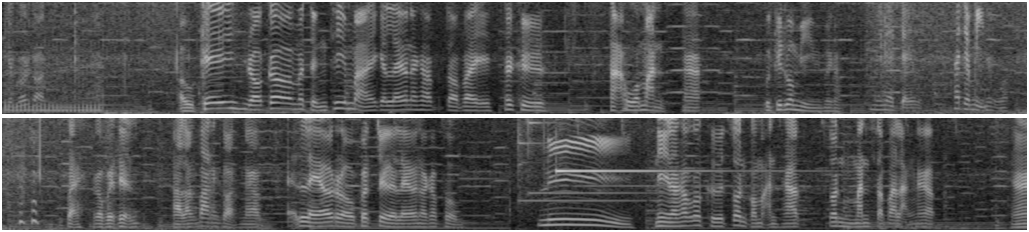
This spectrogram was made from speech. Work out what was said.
เก็บรถก่อน โอเค เราก็มาถึงที่หมายกันแล้วนะครับ ต่อไปก็คือหาหัวมันนะฮะคุณคิดว่ามีไหมครับ ไม่แน่ใจว่ะน่าจะมีนะผมว่า ไปเราไปเดินหาหลังบ้านกันก่อนนะครับ แล้วเราก็เจอแล้วนะครับผม นี่นี่นะครับก็คือต้นของมันครับ ต้นมันสับปะหลังนะครับอ่า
